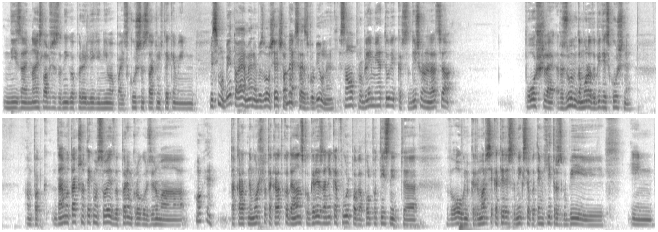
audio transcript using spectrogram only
ni za najslabše sodnike v prvi legi, nima pa izkušenj s takšnim tekem. In... Mislim, obeto je, meni je bilo zelo všeč, da se je zgubil. Ne? Samo problem je tudi, ker sodniška organizacija pošle, razumem, da mora dobiti izkušnje. Ampak dajmo takšno tekmo soditi v prvem krogu, oziroma okay. takrat ne moreš, takrat, ko dejansko gre za nekaj ful, pa ga pol potisniti uh, v ogen, ker marsikateri sodnik se potem hitro zgubi. In,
